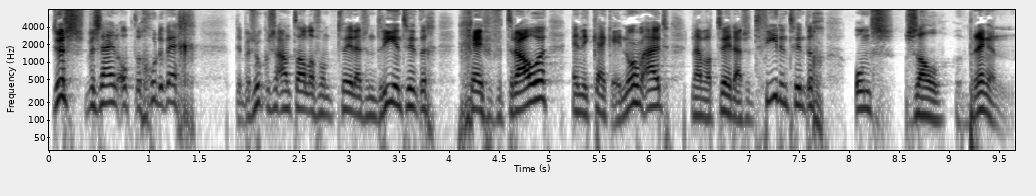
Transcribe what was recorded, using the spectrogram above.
Dus we zijn op de goede weg. De bezoekersaantallen van 2023 geven vertrouwen en ik kijk enorm uit naar wat 2024 ons zal brengen.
